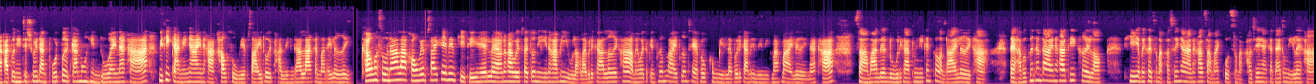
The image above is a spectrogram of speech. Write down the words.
นะคะ ตัวนี้จะช่วยดันโพสต์เปิดการมองเห็นด้วยนะคะ วิธีการง่ายๆนะคะ เข้าสู่เว็บไซต์โดยผ่านลิงก์ด้านล่างกันมาได้เลย เข้ามาสู่หน้าหลักของเว็บไซต์ KMM ขีดทีเแล้วนะคะ เว็บไซต์ตัวนี้นะคะ มีอยู่หลากหลายบริการเลยค่ะ ไม่ว่าจะเป็นเพิ่มไลค์เพิ่มแชร์เพิ่มคอมเมนต์และบริการอื่นๆอีกมากมายเลยนะคะ สามารถเลือกดูบริการตรงนี้กันก่อนได้เลยค่ะ แต่หากเพื่อนๆท่านใดนะคะ ที่เคยล็อกที่ยังไม่เคยสมัครเข้าใช้งานนะคะ สามารถกดสมัครเข้าใช้งานกันได้ตรงนี้เลยค่ะ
